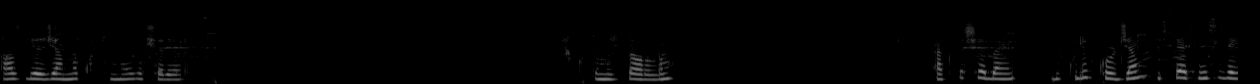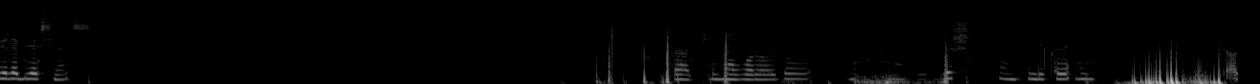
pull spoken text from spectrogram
Az bir canla kurtulmayı başarıyoruz. Kutumuzu da alalım. Arkadaşlar ben bir kulüp kuracağım. İsterseniz siz de gelebilirsiniz. Belki var orada. Onun için dikkat etmem. Ya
